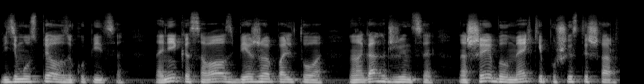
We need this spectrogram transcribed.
видимо успела закупиться. На ней красовалось бежевое пальто, на ногах джинсы, на шее был мягкий пушистый шарф.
